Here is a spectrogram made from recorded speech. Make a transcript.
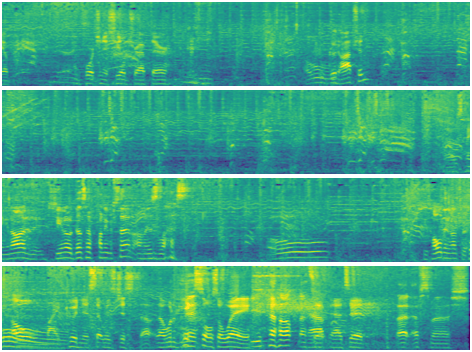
Yep. Unfortunate shield trap there. Mm-hmm. Oh, Good option. I was hanging on. GENO does have 20% on his last. Oh. He's holding on to it. Oh, oh, my goodness, that was just That, that would have been it. pixels away. Yep, that's Yep, it. that's it. That F smash.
